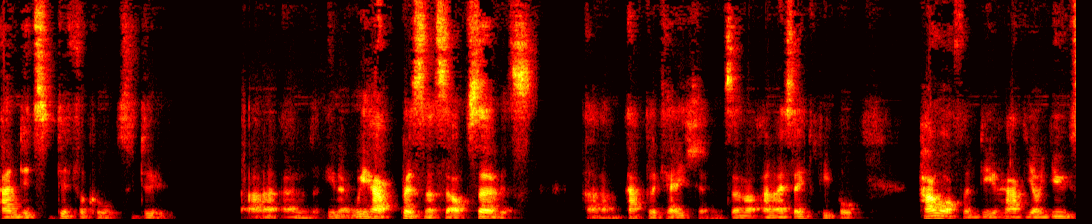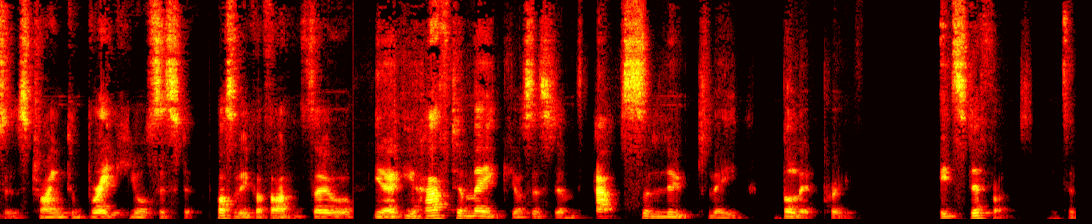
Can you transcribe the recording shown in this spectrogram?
and it's difficult to do. Uh, and you know, we have prisoner self-service um, applications. And, and I say to people, how often do you have your users trying to break your system, possibly for fun? So, you know, you have to make your systems absolutely bulletproof. It's different. It's a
